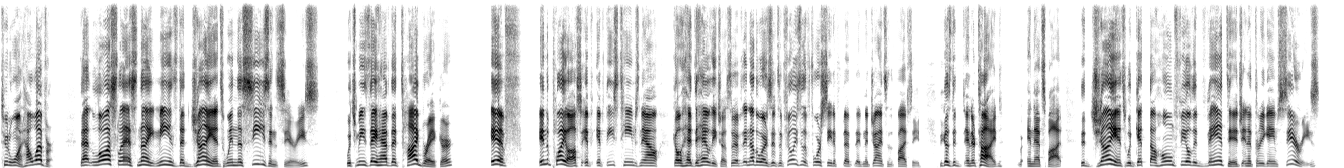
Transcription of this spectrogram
two to one. However, that loss last night means the Giants win the season series, which means they have the tiebreaker if in the playoffs, if if these teams now go head to head with each other. So, if, in other words, if the Phillies are the four seed and the Giants are the five seed, because the and they're tied in that spot, the Giants would get the home field advantage in a three game series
